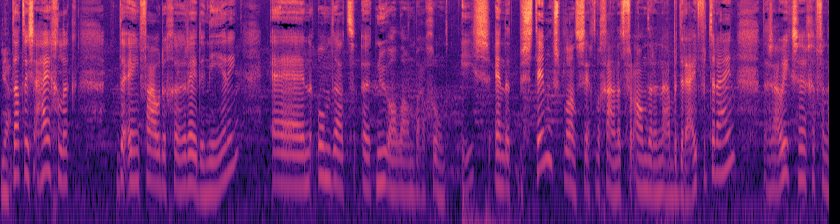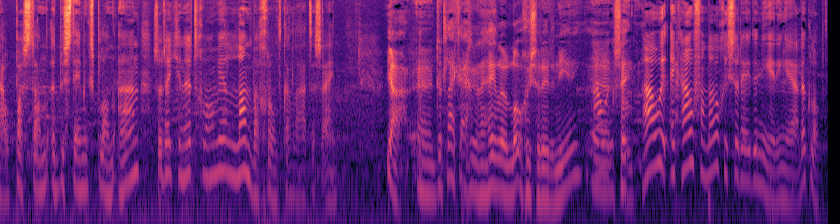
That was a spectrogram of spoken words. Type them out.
Ja. Dat is eigenlijk de eenvoudige redenering. En omdat het nu al landbouwgrond is en het bestemmingsplan zegt we gaan het veranderen naar bedrijventerrein, dan zou ik zeggen van nou pas dan het bestemmingsplan aan, zodat je het gewoon weer landbouwgrond kan laten zijn. Ja, uh, dat lijkt eigenlijk een hele logische redenering. Hou ik, uh, hou, ik hou van logische redeneringen, ja, dat klopt.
